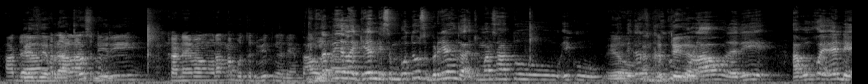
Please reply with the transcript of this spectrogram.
ada Dia zebra kenalan cross, sendiri karena emang orang kan butuh duit nggak ada yang tahu Tapi lagian di Sempu tuh sebenarnya nggak cuma satu iku. Iya, Jadi kan, kan gede itu kan? pulau. Jadi aku kayak di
